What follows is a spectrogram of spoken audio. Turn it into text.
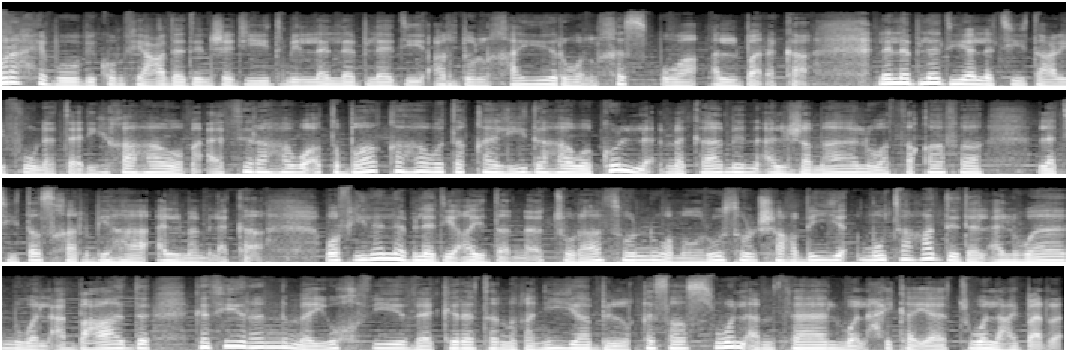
أرحب بكم في عدد جديد من للا بلادي أرض الخير والخصب والبركة. للا بلادي التي تعرفون تاريخها ومآثرها وأطباقها وتقاليدها وكل مكامن الجمال والثقافة التي تزخر بها المملكة. وفي للا بلادي أيضا تراث وموروث شعبي متعدد الألوان والأبعاد كثيرا ما يخفي ذاكرة غنية بالقصص والأمثال والحكايات والعبر.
